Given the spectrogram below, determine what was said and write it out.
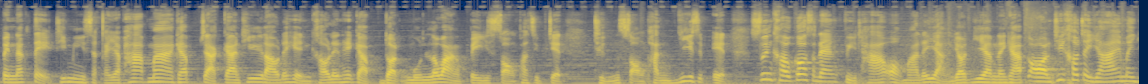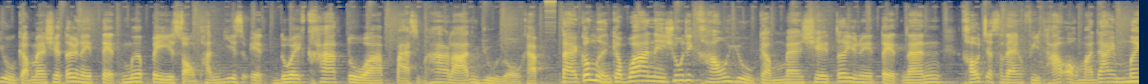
เป็นนักเตะที่มีศักยภาพมากครับ จากการที่เราได้เห็นเขาเล่นให้กับดอทมุนระหว่างปี 2017 ถึง 2021 ซึ่งเขาก็แสดงฝีเท้าออกมาได้อย่างยอดเยี่ยมนะครับก่อนที่เขาจะย้ายมาอยู่กับแมนเชสเตอร์ยูไนเต็ดเมื่อปี 2021 ด้วยค่าตัว 85 ล้านยูโรครับ แต่ก็เหมือนกับว่าในช่วงที่เขาอยู่กับแมนเชสเตอร์ยูไนเต็ดนั้น เขาจะแสดงฝีเท้าออกมาได้ไม่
